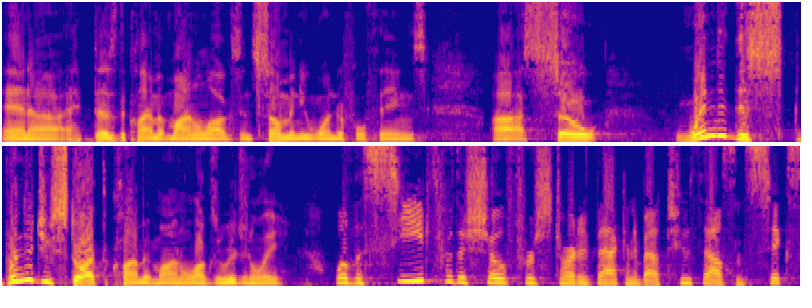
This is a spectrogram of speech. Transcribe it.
and uh, does the climate monologues and so many wonderful things. Uh, so, when did this? When did you start the climate monologues originally? Well, the seed for the show first started back in about 2006.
